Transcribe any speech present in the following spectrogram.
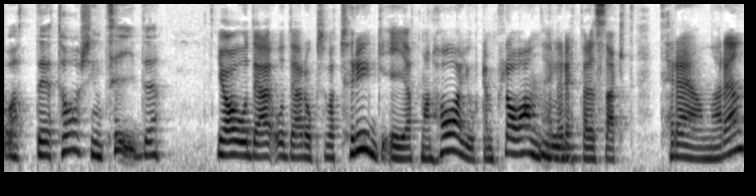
Och att det tar sin tid. Ja, och där, och där också vara trygg i att man har gjort en plan, mm. eller rättare sagt tränaren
